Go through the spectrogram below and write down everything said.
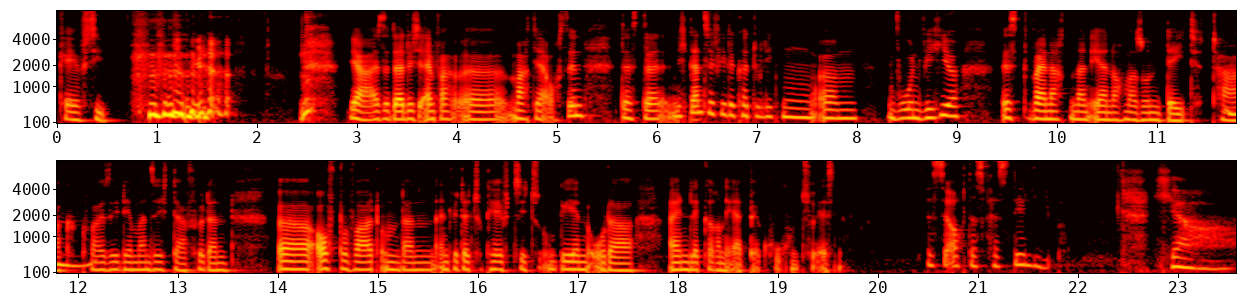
KFC. Ja, also dadurch einfach äh, macht ja auch Sinn, dass da nicht ganz so viele Katholiken ähm, wohnen wie hier, ist Weihnachten dann eher nochmal so ein Date-Tag Mhm. quasi, den man sich dafür dann äh, aufbewahrt, um dann entweder zu KFC zu gehen oder einen leckeren Erdbeerkuchen zu essen. Ist ja auch das Fest der Liebe. Ja.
